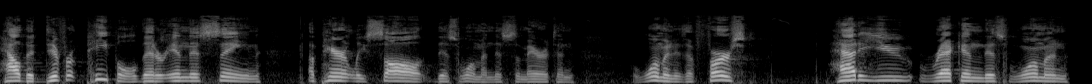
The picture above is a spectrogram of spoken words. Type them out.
how the different people that are in this scene apparently saw this woman, this Samaritan woman. Is the first how do you reckon this woman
